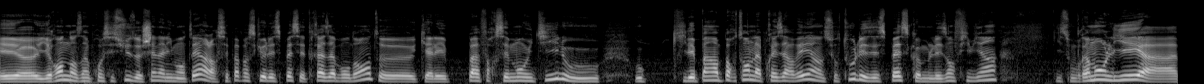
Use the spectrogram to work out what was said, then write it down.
Et ils rentrent dans un processus de chaîne alimentaire. Alors c'est pas parce que l'espèce est très abondante qu'elle n'est pas forcément utile ou, qu'il n'est pas important de la préserver. Hein. Surtout les espèces comme les amphibiens, qui sont vraiment liés à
